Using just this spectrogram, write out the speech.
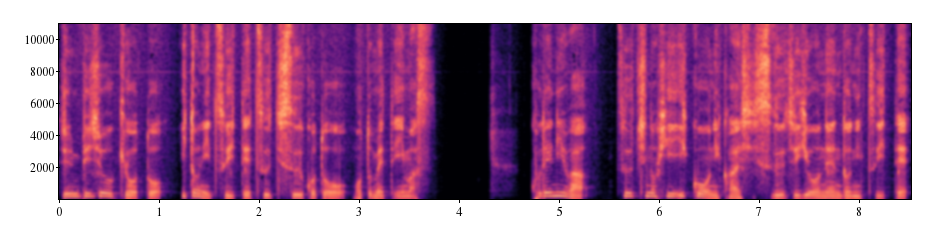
準備状況と意図について通知することを求めています。これには通知の日以降に開始する事業年度について、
